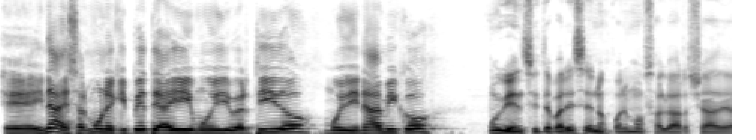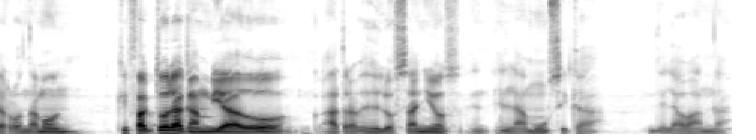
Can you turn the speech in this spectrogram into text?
Eh, y nada, se armó un equipete ahí muy divertido, muy dinámico. Muy bien, si te parece, nos ponemos a hablar ya de Rondamón. ¿Qué factor ha cambiado a través de los años en, la música de la banda?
